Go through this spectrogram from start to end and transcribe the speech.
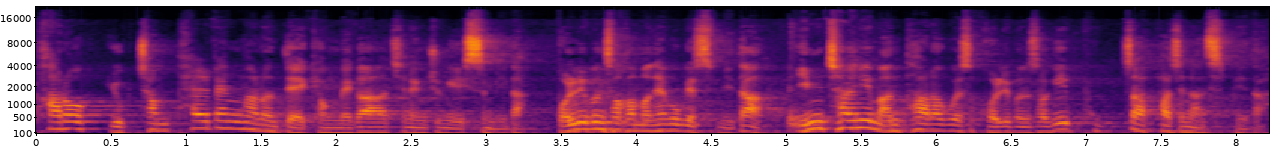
8억 6,800만 원대 경매가 진행 중에 있습니다. 권리 분석 한번 해보겠습니다. 임차인이 많다라고 해서 권리 분석이 복잡하진 않습니다.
